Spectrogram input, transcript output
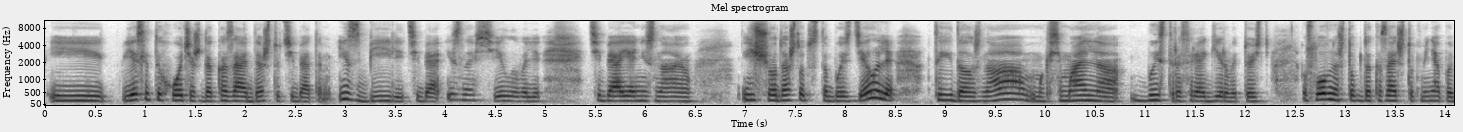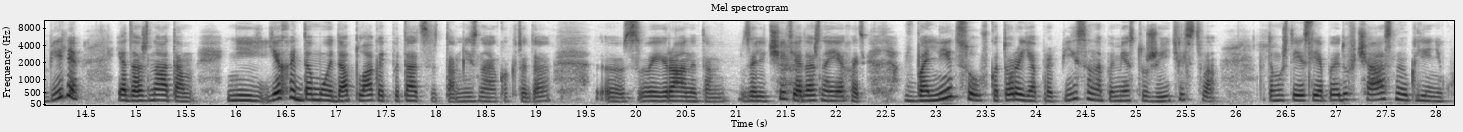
И если ты хочешь доказать, да, что тебя там избили, тебя изнасиловали, тебя, я не знаю, еще да, что-то с тобой сделали, ты должна максимально быстро среагировать. То есть, условно, чтобы доказать, чтобы меня побили, я должна там не ехать домой, да, плакать, пытаться там, не знаю, как-то, да, э, свои раны там залечить, я должна ехать в больницу, в которой я прописана по месту жительства. Потому что если я поеду в частную клинику,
